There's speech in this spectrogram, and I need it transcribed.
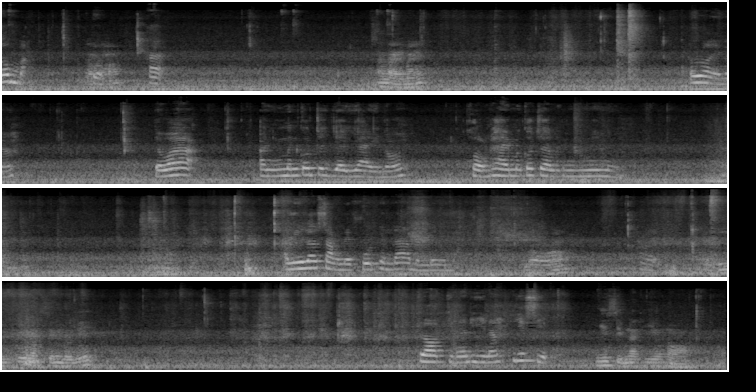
ต้มอะเหรอใช่อร่อยไหมอร่อยนะ แต่ว่าอันนี้มันก็จะใหญ่ๆเนาะของไทยมันก็จะมีหนึ่งอันนี้เราสั่งในฟู้ดแพนด้าเหมือนเดิมเหรอใช่อันนี้พี่ลองชิมดูดิรอกี่นาทีนะยี่สิบ ยี่สิบนาทีหนอโห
